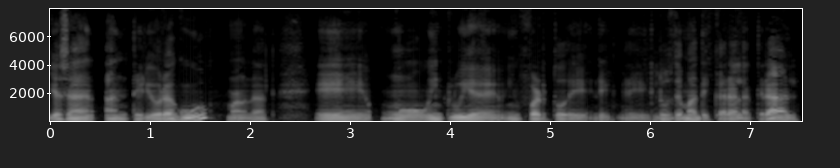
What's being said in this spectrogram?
ya sea anterior agudo, ¿verdad? Eh, o incluye infarto de, los demás de cara lateral,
